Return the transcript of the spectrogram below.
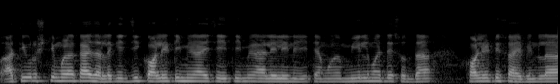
अतिवृष्टीमुळे काय झालं की जी क्वालिटी मिळायची ती मिळालेली नाही. त्यामुळं मिलमध्ये सुद्धा क्वालिटी सोयाबीनला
